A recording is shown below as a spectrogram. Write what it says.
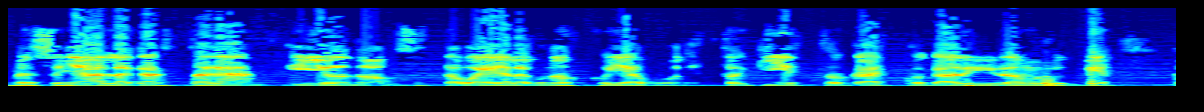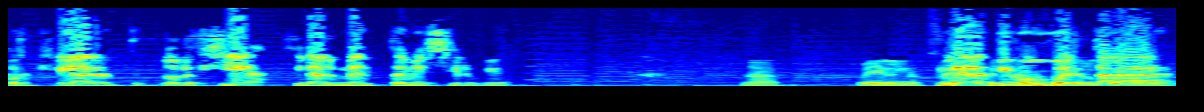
me enseñaban la carta Gantt y yo, no, pues esta weá ya la conozco ya, pues esto aquí, esto acá, esto acá, dividamos los días. Porque claro, en tecnología finalmente me sirvió. Nada, miren, Mira, dimos vuelta el la...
